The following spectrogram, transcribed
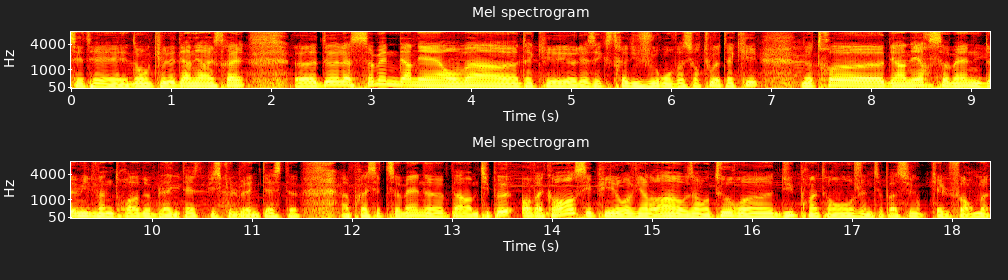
C'était donc le dernier extrait euh, de la semaine dernière. On va attaquer les extraits du jour. On va surtout attaquer notre euh, dernière semaine 2023 de Blind Test, puisque le Blind Test, après cette semaine, euh, part un petit peu en vacances et puis il reviendra aux alentours euh, du printemps. Je ne sais pas sous quelle forme.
